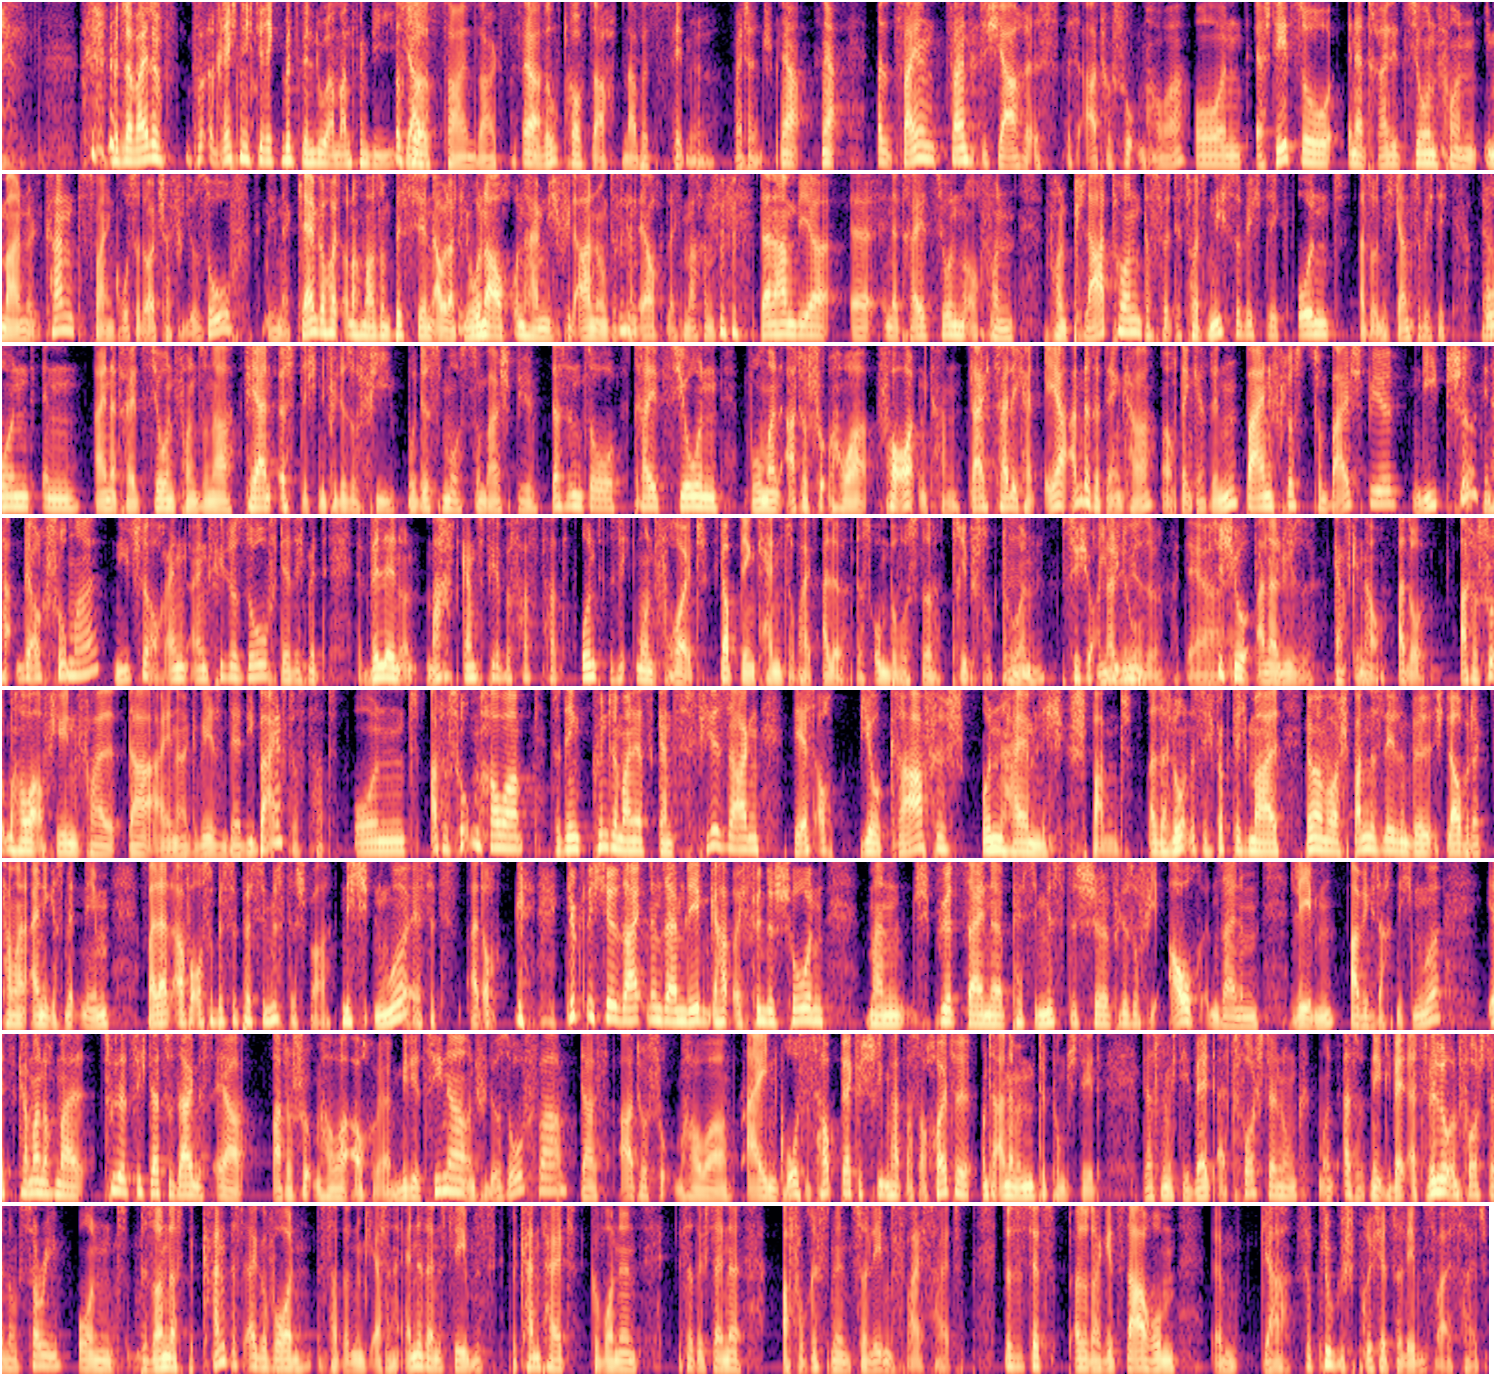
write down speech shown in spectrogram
Mittlerweile rechne ich direkt mit, wenn du am Anfang die so. Jahreszahlen sagst. Ich Ja. versuche drauf zu achten, aber es fällt mir weiterhin schwer. Ja, ja. Also 72 Jahre ist, ist Arthur Schopenhauer und er steht so in der Tradition von Immanuel Kant. Das war ein großer deutscher Philosoph. Den erklären wir heute auch noch mal so ein bisschen, aber da hat Jona auch unheimlich viel Ahnung. Das kann er auch gleich machen. Dann haben wir äh, in der Tradition auch von, von Platon. Das wird jetzt heute nicht so wichtig und, also nicht ganz so wichtig. Und in einer Tradition von so einer fernöstlichen Philosophie, Buddhismus zum Beispiel. Das sind so Traditionen, wo man Arthur Schopenhauer verorten kann. Gleichzeitig hat er andere Denker, auch Denkerinnen, beeinflusst, zum Beispiel Nietzsche, den hatten wir auch schon mal. Nietzsche, auch ein, ein Philosoph, der sich mit Willen und Macht ganz viel befasst hat. Und Sigmund Freud. Ich glaube, den kennen soweit alle, das unbewusste Triebstrukturen. Psychoanalyse hat der. Psychoanalyse, ganz genau. Also Arthur Schopenhauer auf jeden Fall da einer gewesen, der die beeinflusst hat. Und Arthur Schopenhauer, zu dem könnte man jetzt ganz viel sagen, der ist auch biografisch unheimlich spannend. Also da lohnt es sich wirklich mal, wenn man mal was Spannendes lesen will, ich glaube, da kann man einiges mitnehmen, weil er halt einfach auch so ein bisschen pessimistisch war. Nicht nur, er ist jetzt, er hat auch glückliche Seiten in seinem Leben gehabt, aber ich finde schon, man spürt seine pessimistische Philosophie auch in seinem Leben. Aber wie gesagt, nicht nur. Jetzt kann man noch mal zusätzlich dazu sagen, dass er Arthur Schopenhauer auch äh, Mediziner und Philosoph war, dass Arthur Schopenhauer ein großes Hauptwerk geschrieben hat, was auch heute unter anderem im Mittelpunkt steht. Das ist nämlich die Welt als Vorstellung und also nee, die Welt als Wille und Vorstellung, sorry. Und besonders bekannt ist er geworden, das hat er nämlich erst am Ende seines Lebens Bekanntheit gewonnen, ist er durch seine Aphorismen zur Lebensweisheit. Das ist jetzt, also da geht's darum, ähm, ja, so kluge Sprüche zur Lebensweisheit.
